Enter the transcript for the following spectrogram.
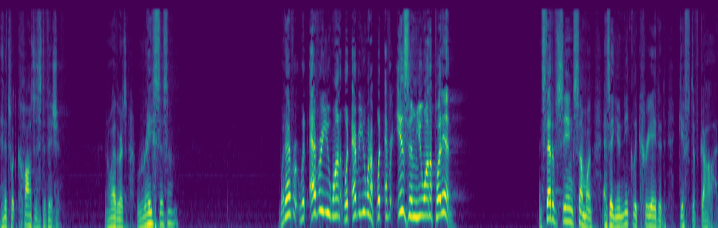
And it's what causes division. And whether it's racism, whatever, whatever you want, whatever you want to, whatever ism you want to put in. Instead of seeing someone as a uniquely created gift of God,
